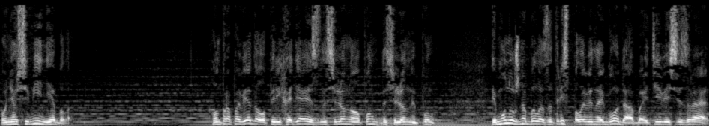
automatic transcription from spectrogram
У него семьи не было. Он проповедовал, переходя из населенного пункта в населенный пункт. Ему нужно было за три с половиной года обойти весь Израиль,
